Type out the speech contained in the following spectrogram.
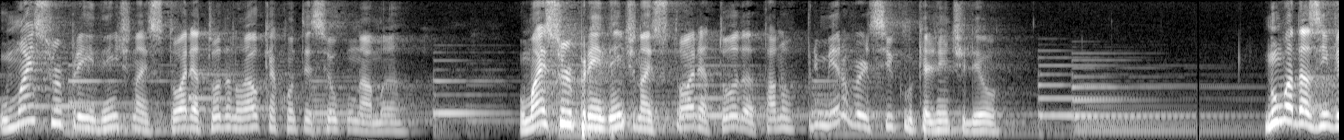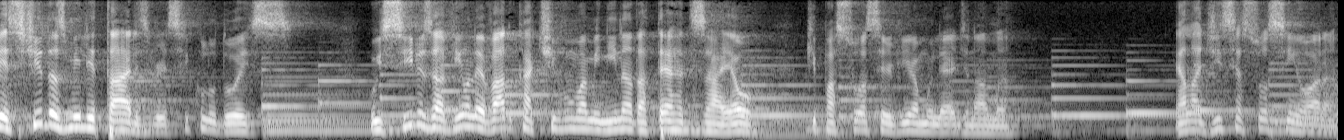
O mais surpreendente na história toda não é o que aconteceu com Naamã. O mais surpreendente na história toda está no primeiro versículo que a gente leu. Numa das investidas militares, versículo 2, os sírios haviam levado cativo uma menina da terra de Israel, que passou a servir a mulher de Naamã. Ela disse à sua senhora:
